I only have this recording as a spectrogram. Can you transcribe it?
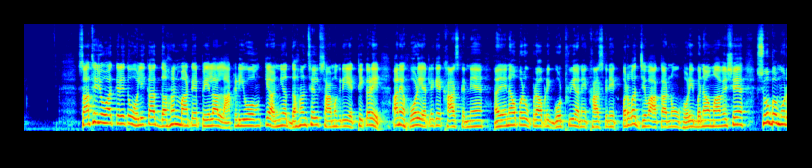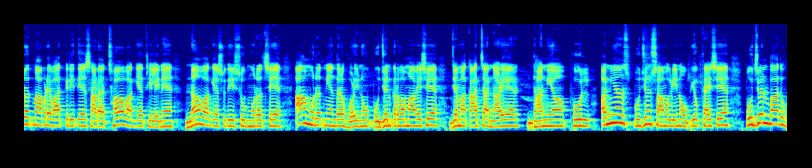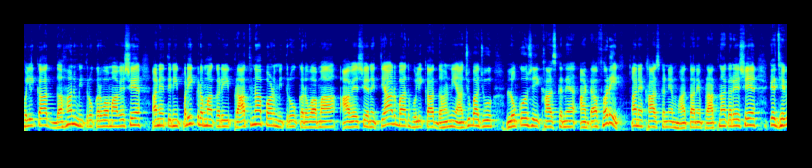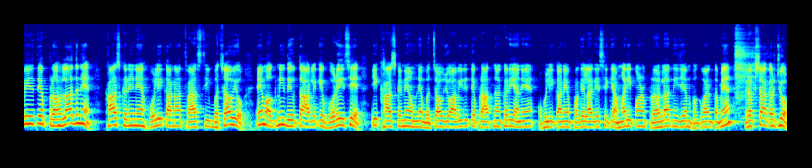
સાથે જો વાત કરીએ તો હોલિકા દહન માટે પહેલાં લાકડીઓ કે અન્ય દહનશીલ સામગ્રી એકઠી કરી અને હોળી એટલે કે ખાસ કરીને એના ઉપર ઉપરાપડી ગોઠવી અને ખાસ કરીને એક પર્વત જેવા આકારનું હોળી બનાવવામાં આવે છે. શુભ મુહૂર્તમાં આપણે વાત કરીએ તે સાડા છ વાગ્યાથી લઈને નવ વાગ્યા સુધી શુભ મુહૂર્ત છે. આ મુહૂર્તની અંદર હોળીનું પૂજન કરવામાં આવે છે, જેમાં કાચા નાળિયેર, ધાન્ય, ફૂલ, અન્ય પૂજન સામગ્રીનો ઉપયોગ થાય છે. પૂજન બાદ હોલિકા દહન મિત્રો કરવામાં આવે છે અને તેની પરિક્રમા કરી પ્રાર્થના પણ મિત્રો કરવામાં આવે છે અને ત્યારબાદ હોલિકા દહનની આજુબાજુ લોકો છે, ખાસ કરીને આંટા ફરી અને ખાસ કરીને માતાને પ્રાર્થના કરે છે કે જેવી રીતે પ્રહલાદને ખાસ કરીને હોલિકાના ત્રાસથી બચાવ્યો. એમ અગ્નિ દેવતા એટલે કે હોળી છે, એ ખાસ કરીને અમને બચાવજો, આવી રીતે પ્રાર્થના કરી અને હોલિકાને પગે લાગે છે કે અમારી પણ પ્રહલાદની જેમ ભગવાન તમે રક્ષા કરજો.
